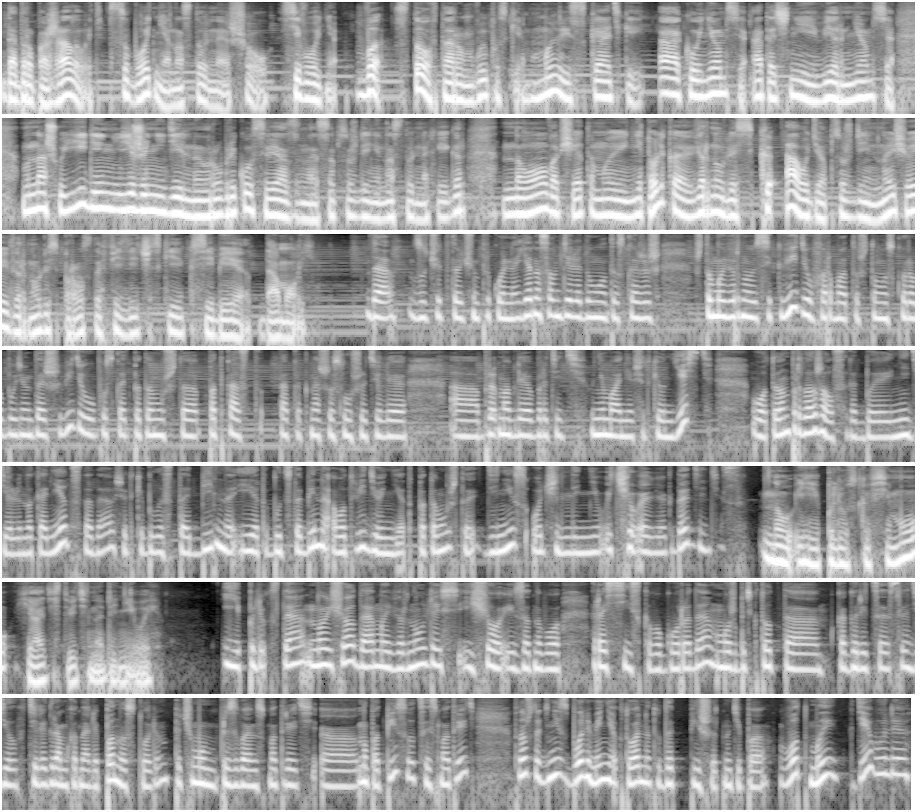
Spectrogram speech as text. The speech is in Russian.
Добро пожаловать в субботнее настольное шоу. Сегодня в 102 выпуске мы с Катькой окунемся, а точнее вернемся в нашу еженедельную рубрику, связанную с обсуждением настольных игр. Но вообще-то мы не только вернулись к аудиообсуждению, но еще и вернулись просто физически к себе домой. Да, звучит это очень прикольно. Я на самом деле думала, ты скажешь, что мы вернулись и к видео формату, что мы скоро будем дальше видео выпускать, потому что подкаст, так как наши слушатели а, могли обратить внимание, все-таки он есть. Вот, и он продолжался как бы неделю наконец-то, да, все-таки было стабильно, и это будет стабильно, а вот видео нет, потому что Денис очень ленивый человек, да, Денис? Ну и плюс ко всему, я действительно ленивый и плюс, да. Но еще, да, мы вернулись еще из одного российского города. Может быть, кто-то, как говорится, следил в телеграм-канале по настолям. Почему мы призываем смотреть, э, ну, подписываться и смотреть? Потому что Денис более-менее актуально туда пишет. Ну, типа, вот мы где были?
